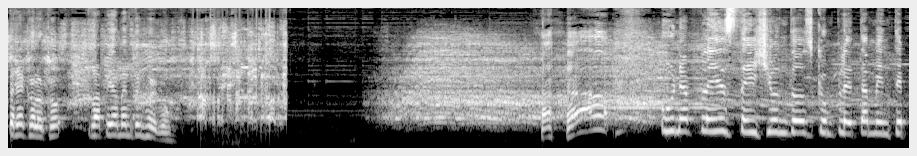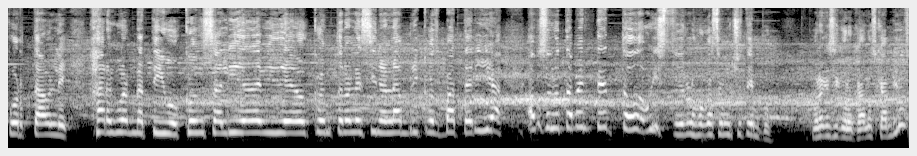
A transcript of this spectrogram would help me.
Pero colocó rápidamente el juego. Una PlayStation 2 completamente portable, hardware nativo, con salida de video, controles inalámbricos, batería, absolutamente todo. Uy, esto yo lo juego hace mucho tiempo. ¿Cómo que se colocan los cambios?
